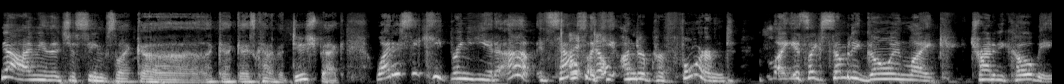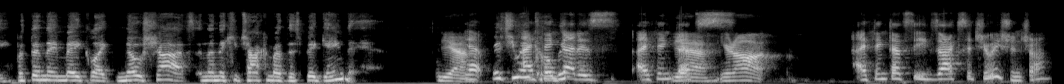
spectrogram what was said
Yeah, I mean, it just seems like uh, like that guy's kind of a douchebag. Why does he keep bringing it up? It sounds I like don't- he underperformed. Like it's like somebody going like trying to be Kobe, but then they make like no shots, and then they keep talking about this big game they had. Yeah. Yep. Bitch, you I ain't think that is. I think Yeah, that's. you're not. I think that's the exact situation, Sean.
